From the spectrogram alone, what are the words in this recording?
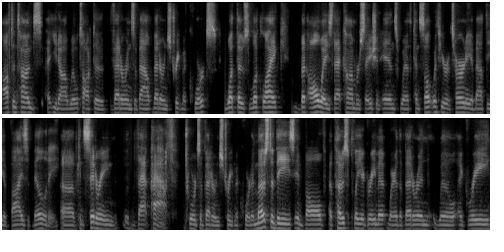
Oftentimes, uh, you know, I will talk to veterans about veterans treatment courts, what those look like, but always that conversation ends with consult with your attorney about the advisability of considering that path towards a veterans treatment court. And most of these involve a post plea agreement where the veteran will agree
